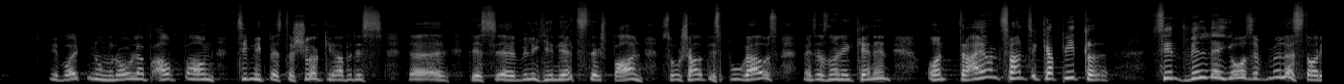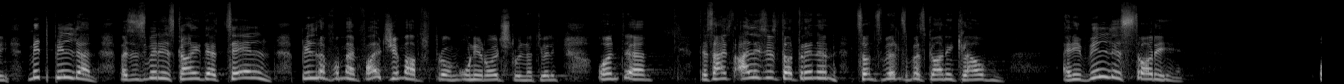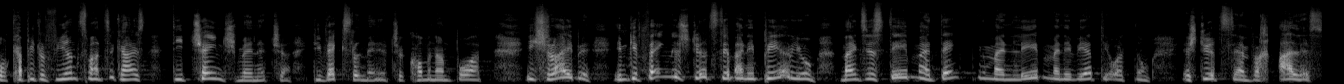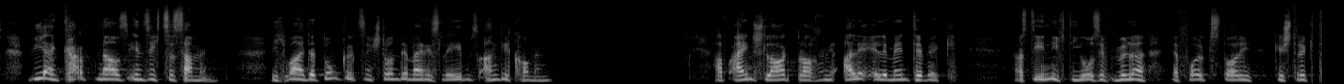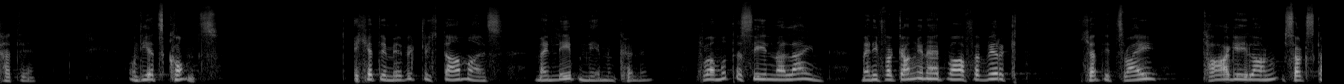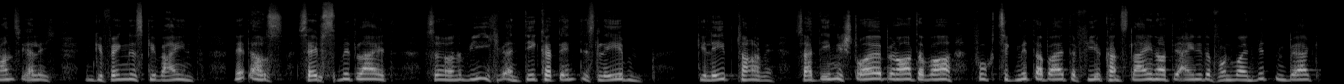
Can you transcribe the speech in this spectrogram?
wir wollten einen Roll-Up aufbauen, ziemlich bester Schurke, aber das, äh, das äh, will ich Ihnen jetzt äh, sparen. So schaut das Buch aus, wenn Sie es noch nicht kennen. Und 23 Kapitel sind wilde Josef Müller Story mit Bildern, weil sonst würde ich es gar nicht erzählen. Bilder von meinem Fallschirmabsprung, ohne Rollstuhl natürlich. Und äh, das heißt, alles ist da drinnen, sonst würden Sie mir es gar nicht glauben. Eine wilde Story. Und Kapitel 24 heißt, die Change Manager, die Wechselmanager kommen an Bord. Ich schreibe, im Gefängnis stürzte mein Imperium, mein System, mein Denken, mein Leben, meine Werteordnung. Es stürzte einfach alles wie ein Kartenhaus in sich zusammen. Ich war in der dunkelsten Stunde meines Lebens angekommen. Auf einen Schlag brachen mir alle Elemente weg, aus denen ich die Josef Müller Erfolgsstory gestrickt hatte. Und jetzt kommt's. Ich hätte mir wirklich damals mein Leben nehmen können. Ich war Mutterseelen allein. Meine Vergangenheit war verwirkt. Ich hatte zwei Tage lang, ich sage es ganz ehrlich, im Gefängnis geweint. Nicht aus Selbstmitleid, sondern wie ich ein dekadentes Leben gelebt habe. Seitdem ich Steuerberater war, 50 Mitarbeiter, vier Kanzleien hatte, eine davon war in Wittenberg,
